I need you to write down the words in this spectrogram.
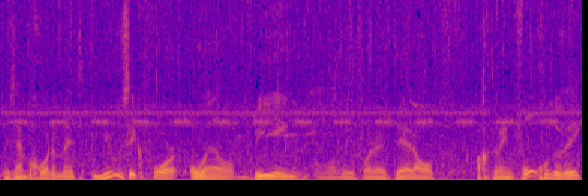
We zijn begonnen met Music for Well-Being. Alweer voor de derde of achterin volgende week.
